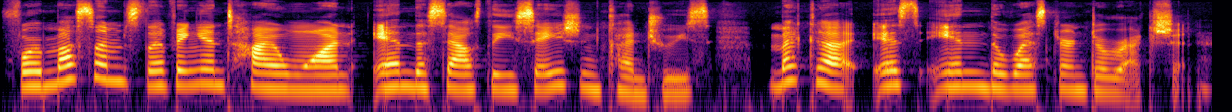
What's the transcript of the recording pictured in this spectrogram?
For Muslims living in Taiwan and the Southeast Asian countries, Mecca is in the western direction.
